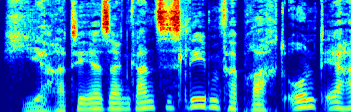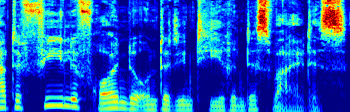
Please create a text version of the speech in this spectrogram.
Hier hatte er sein ganzes Leben verbracht und er hatte viele Freunde unter den Tieren des Waldes.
